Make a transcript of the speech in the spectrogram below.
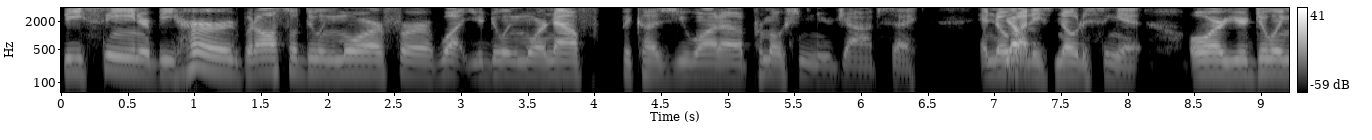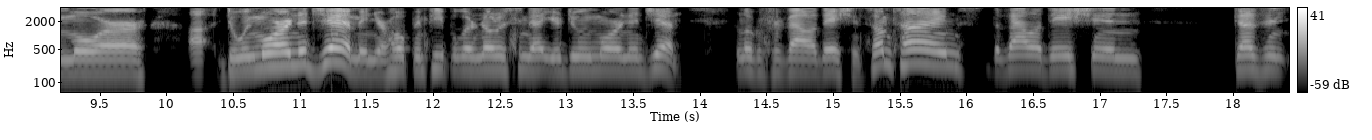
be seen or be heard, but also doing more for what you're doing more now because you want a promotion in your job, say, and Yep. nobody's noticing it, or you're doing more, uh, doing more in the gym, and you're hoping people are noticing that you're doing more in the gym and looking for validation. Sometimes the validation doesn't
